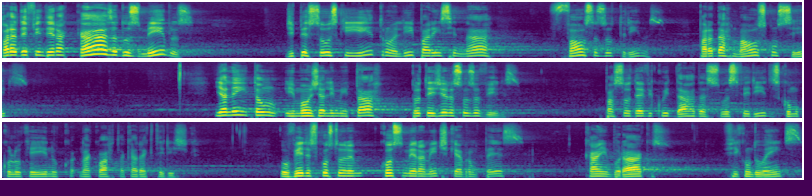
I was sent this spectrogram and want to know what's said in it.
para defender a casa dos membros de pessoas que entram ali para ensinar falsas doutrinas, para dar maus conselhos. E além então, irmãos, de alimentar, proteger as suas ovelhas, pastor deve cuidar das suas feridas, como coloquei aí no, na quarta característica. Ovelhas costumeiramente quebram pés, caem em buracos, ficam doentes.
